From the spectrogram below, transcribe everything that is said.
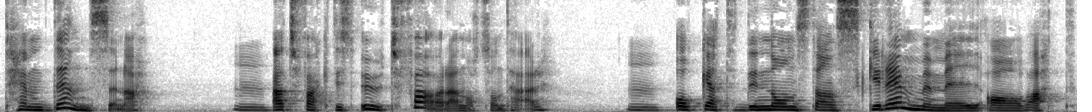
tendenserna att faktiskt utföra något sånt här. Och att det någonstans skrämmer mig av att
